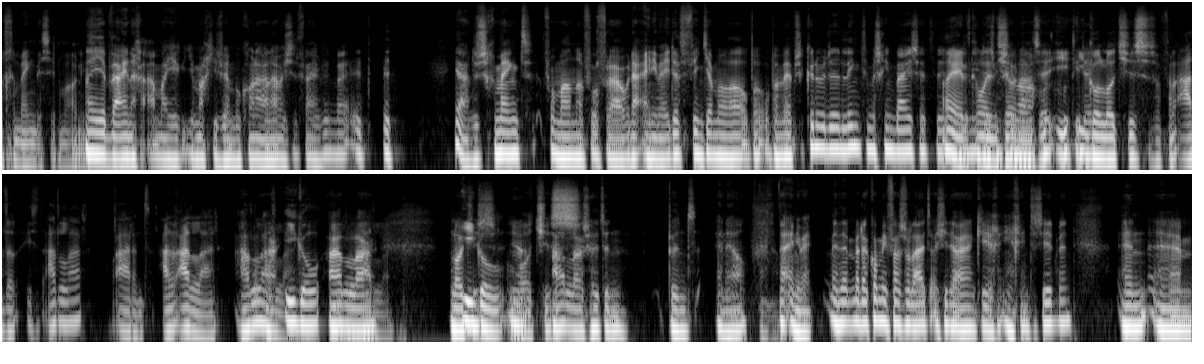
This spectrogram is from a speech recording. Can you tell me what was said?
gemengde ceremonies. Nee, je hebt weinig aan, maar je, je mag je zwembroek gewoon aanhouden als je het fijn vindt. Maar het, het, ja, dus gemengd voor mannen, voor vrouwen. Nou, anyway, dat vind je allemaal wel op, een- op een website. Kunnen we de link er misschien bij zetten? Oh ja, dat kan in de show notes. Eagle-lotjes, zo van adel, is het adelaar? Of arend? Adelaar. Adelaar, Adelaar. Eagle, Adelaar, Adelaar. lodges, Eagle ja, lodges. adelaarshutten.nl. Nou, anyway, maar, maar daar kom je vast wel uit als je daar een keer in geïnteresseerd bent. En ehm,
